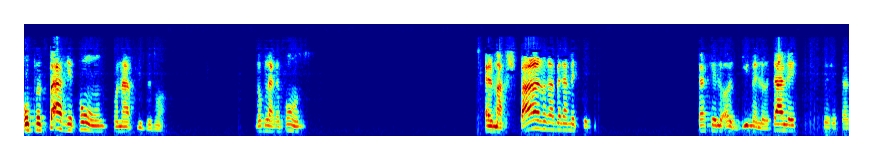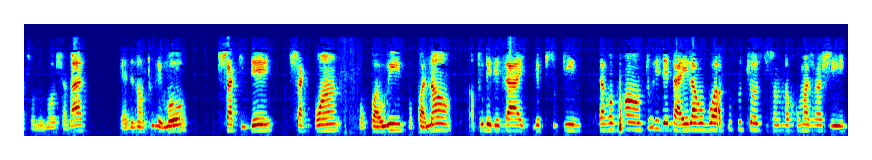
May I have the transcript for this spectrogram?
on peut pas répondre qu'on n'a plus besoin. Donc la réponse, elle marche pas, le rabbi la met Ça c'est le gimel le dalet, que je sur le mot Shabbat. Il y a dedans tous les mots, chaque idée, chaque point, pourquoi oui, pourquoi non, dans tous les détails, les psukim, ça reprend tous les détails. Et là, on voit beaucoup de choses qui sont dans le fromage Rashi,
